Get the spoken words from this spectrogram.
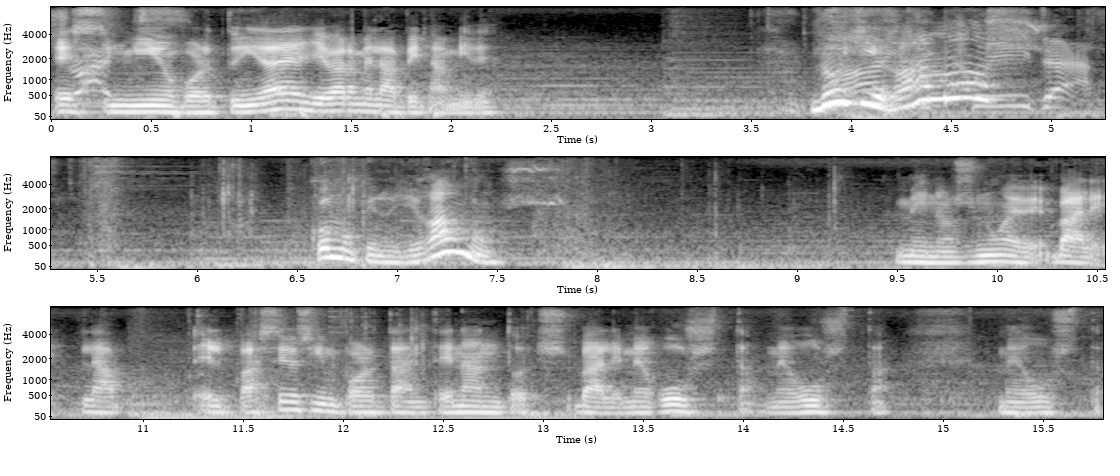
Es mi oportunidad de llevarme la pirámide. ¡No llegamos! ¿Cómo que no llegamos? Menos 9. Vale, el paseo es importante en Antoch. Vale, me gusta, me gusta, me gusta.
